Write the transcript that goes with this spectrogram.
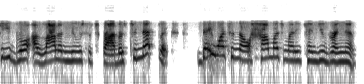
he brought a lot of new subscribers to Netflix. They want to know how much money can you bring them.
